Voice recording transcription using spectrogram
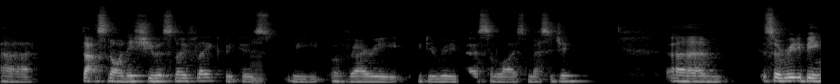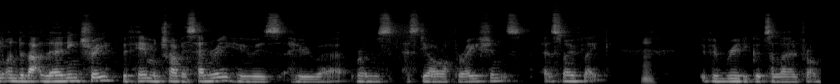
uh, that's not an issue at Snowflake because mm. we are very we do really personalized messaging. Um, so really being under that learning tree with him and Travis Henry, who is who uh, runs SDR operations at Snowflake, mm. it's been really good to learn from.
